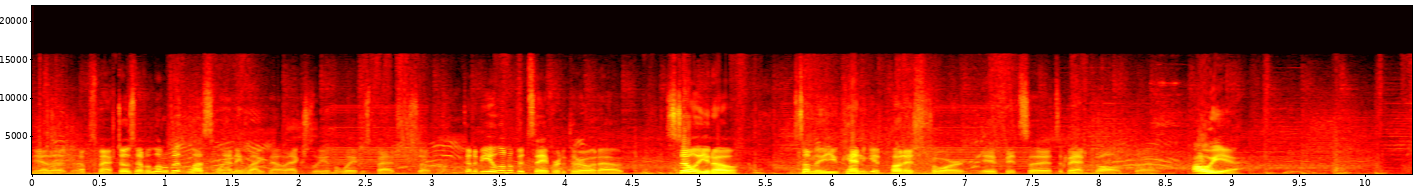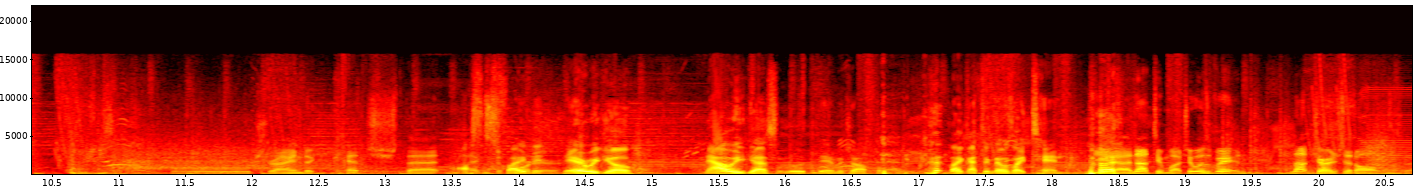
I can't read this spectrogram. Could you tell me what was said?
Yeah, that up smash does have a little bit less landing lag now, actually, in the latest patch. So it's going to be a little bit safer to throw it out. Still, you know, something you can get punished for if it's a, it's a bad call. But Oh, yeah. Ooh, trying to catch that. Awestin's fighting quarter. There we go. Now he got some little damage off him. like, I think that was like 10. yeah, not too much. It was very not charged at all. So.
